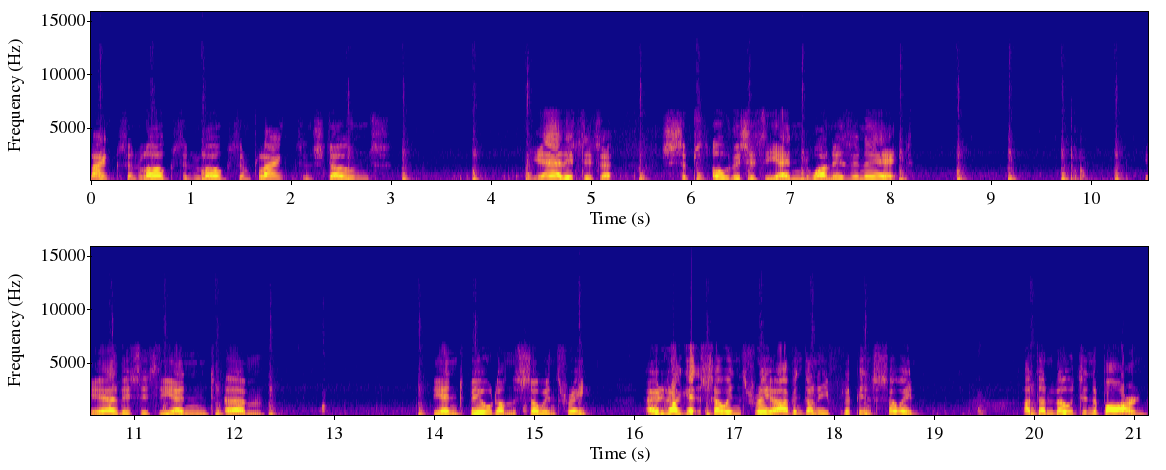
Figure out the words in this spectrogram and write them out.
planks and logs and logs and planks and stones. Yeah, this is a... Oh, this is the end one, isn't it? Yeah, this is the end... Um, the end build on the sewing 3. How did I get sewing 3? I haven't done any flipping sewing. I've done loads in the barn.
